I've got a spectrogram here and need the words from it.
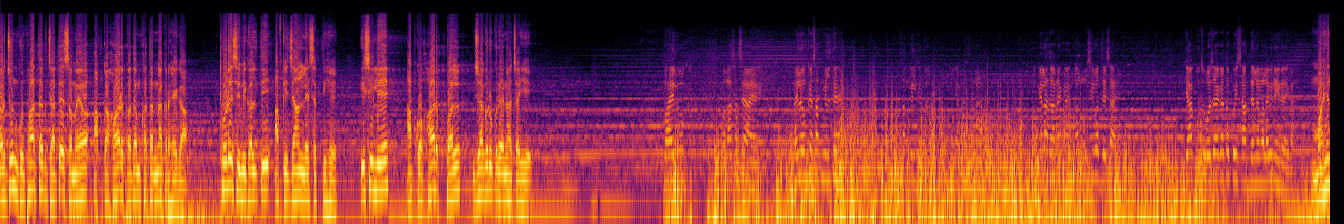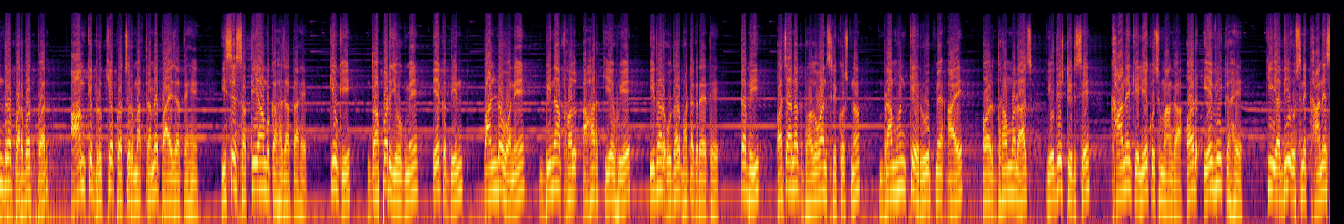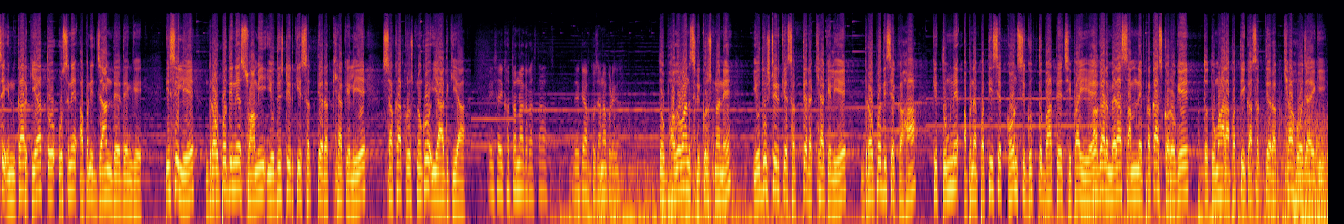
अर्जुन गुफा तक जाते समय आपका हर कदम खतरनाक रहेगा। थोड़ी सी भी गलती आपकी जान ले सकती है। इसीलिए आपको हर पल जागरूक रहना चाहिए। भाई लोग पलासा से आए हैं। भाई लोगों के साथ मिलते हैं। उनके साथ मिल के चलते यहाँ से ना अकेला जाने का एकदम मुसीबत जैसा है। क्या कुछ हो जाएगा तो कोई साथ देने वाला भी नहीं रहेगा। महेंद्र पर्वत पर आम के वृक्ष प्रचुर मात्रा में पाए जाते हैं। इसे सती आम कहा जाता है, क्योंकि द्वापर युग में एक दिन पांडवों ने बिना फल आहार किए हुए इधर उधर भटक रहे थे। तभी अचानक भगवान श्री कृष्ण ब्राह्मण के रूप में आए और धर्मराज युधिष्ठिर से खाने के लिए कुछ मांगा और ये भी कहे कि यदि उसने खाने से इनकार किया तो उसने अपनी जान दे देंगे। इसीलिए द्रौपदी ने स्वामी युधिष्ठिर की सत्य रक्षा के लिए सखा कृष्ण को याद किया। ऐसा ही खतरनाक रास्ता देखे आपको जाना पड़ेगा। तो भगवान श्री कृष्ण ने युधिष्ठिर के सत्य रक्षा के लिए द्रौपदी से कहा कि तुमने अपने पति से कौन सी गुप्त बातें छिपाई है? अगर मेरा सामने प्रकाश करोगे तो तुम्हारा पति का सत्य रक्षा हो जाएगी।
